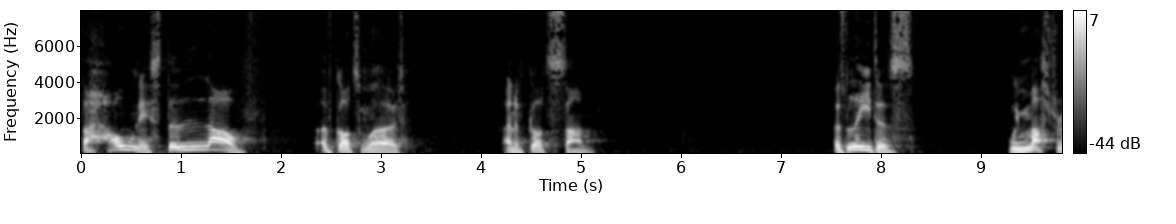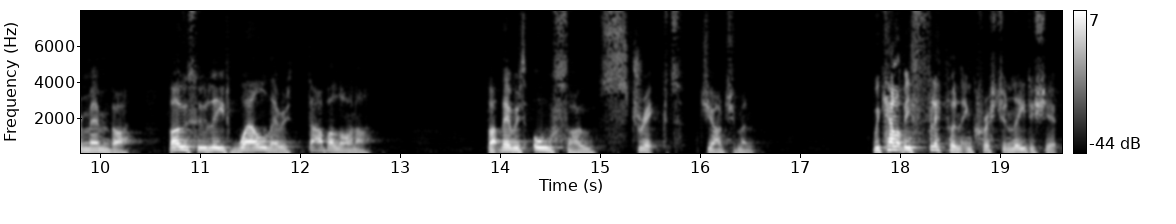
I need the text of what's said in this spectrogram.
the wholeness, the love of God's Word and of God's Son. As leaders, we must remember those who lead well, there is double honour, but there is also strict judgment. We cannot be flippant in Christian leadership.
